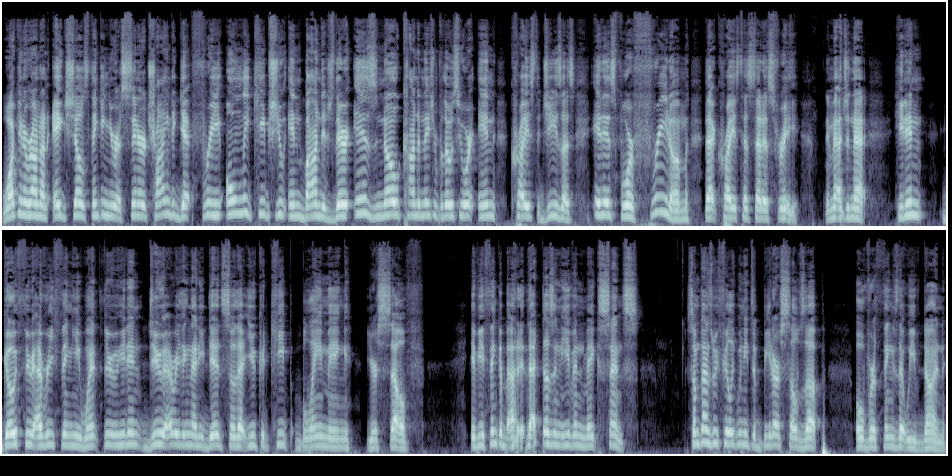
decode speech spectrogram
Walking around on eggshells thinking you're a sinner, trying to get free, only keeps you in bondage. There is no condemnation for those who are in Christ Jesus. It is for freedom that Christ has set us free. Imagine that. He didn't go through everything he went through, he didn't do everything that he did so that you could keep blaming yourself. If you think about it, that doesn't even make sense. Sometimes we feel like we need to beat ourselves up over things that we've done,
